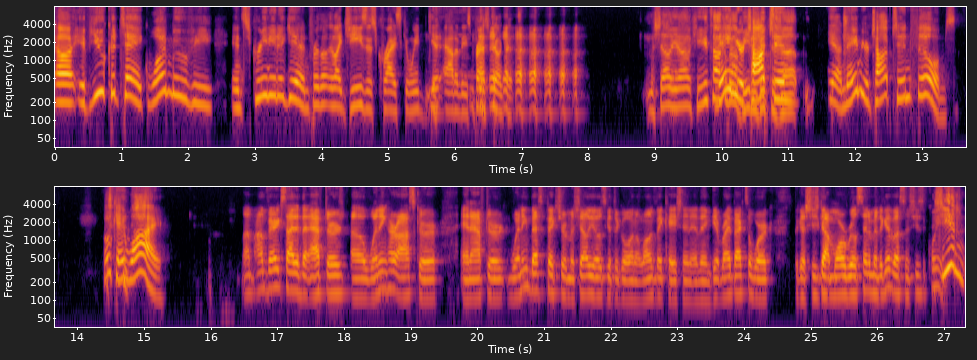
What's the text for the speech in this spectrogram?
Uh, if you could take one movie and screen it again for the like Jesus Christ, can we get out of these press junkets? Michelle Yeoh, can you talk Name about your beating top bitches 10 up? Yeah, name your top ten films. Okay, why? I'm, I'm very excited that after uh, winning her Oscar and after winning Best Picture, Michelle Yeoh's get to go on a long vacation and then get right back to work because she's got more real cinema to give us and she's a queen. She in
